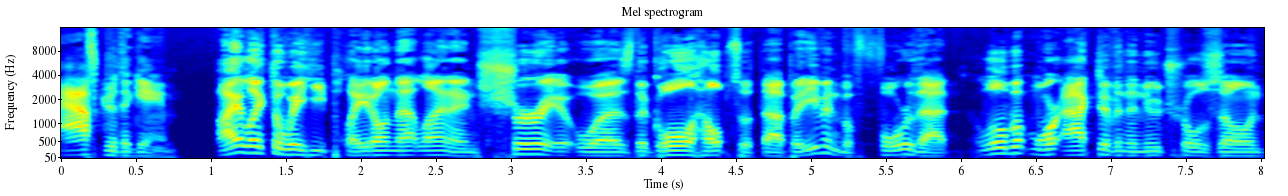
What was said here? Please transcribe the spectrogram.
after the game. I like the way he played on that line. I'm sure it was the goal helps with that, but even before that, a little bit more active in the neutral zone.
